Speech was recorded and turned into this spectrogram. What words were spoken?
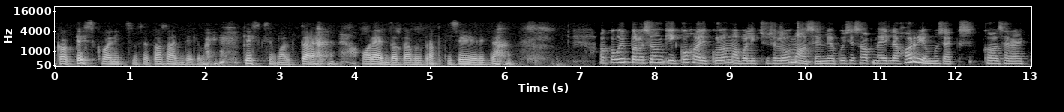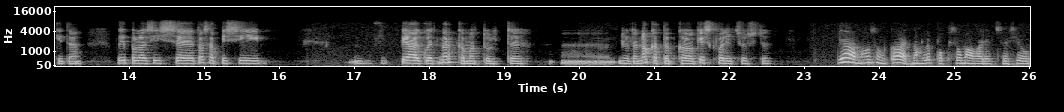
ka keskvalitsuse tasandil või kesksemalt äh, arendada või praktiseerida. Aga võib-olla see ongi kohalikule omavalitsusele omasem ja kui see saab meile harjumuseks kaasa rääkida võib-olla siis tasapisi peaaegu et märkamatult äh, nii-öelda nakatab ka keskvalitsust. ja ma usun ka, et noh, lõpuks omavalitsus ju,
